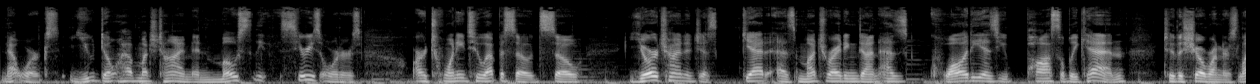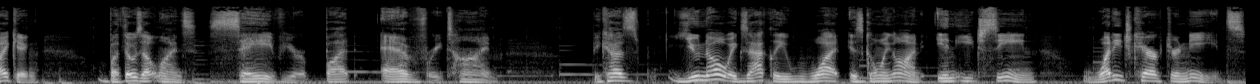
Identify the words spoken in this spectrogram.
networks, you don't have much time. And most of the series orders are 22 episodes. So you're trying to just get as much writing done as quality as you possibly can to the showrunner's liking. But those outlines save your butt every time because you know exactly what is going on in each scene, what each character needs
